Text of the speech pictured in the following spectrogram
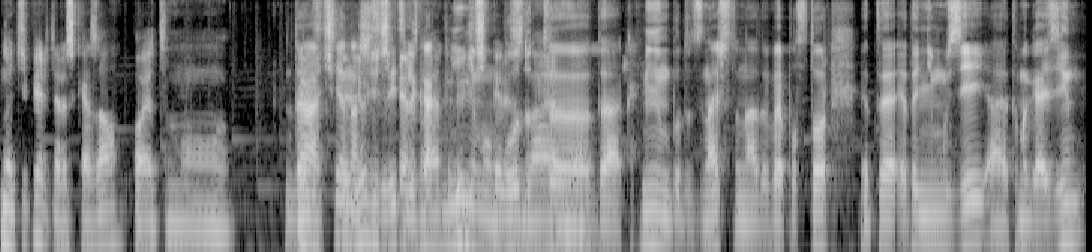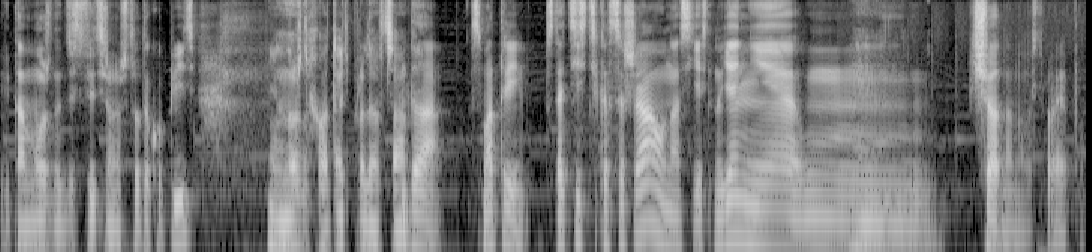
Ну, теперь ты рассказал, поэтому... Да, люди те теперь, наши люди зрители как знают, минимум будут, знают, э, да. да, как минимум будут знать, что надо в Apple Store. Это, это не музей, а это магазин, и там можно действительно что-то купить. И нужно хватать продавца. Да, смотри, статистика США у нас есть, но я не... Еще одна новость про Apple.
